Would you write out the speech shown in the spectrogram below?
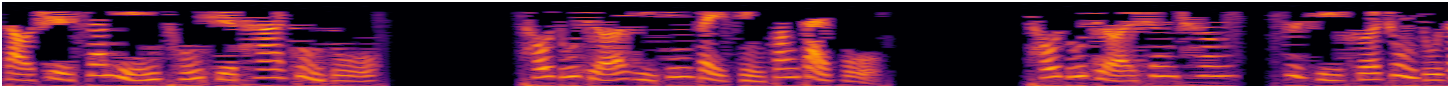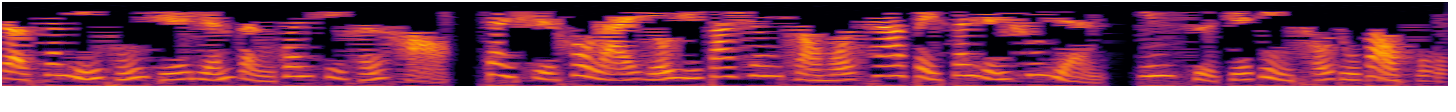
导致三名同学他中毒。投毒者已经被警方逮捕。投毒者声称自己和中毒的三名同学原本关系很好，但是后来由于发生小摩擦，被三人疏远，因此决定投毒报复。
